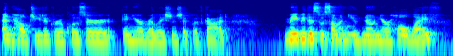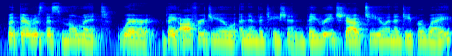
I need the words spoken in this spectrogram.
and helped you to grow closer in your relationship with God. Maybe this was someone you've known your whole life, but there was this moment where they offered you an invitation. They reached out to you in a deeper way,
